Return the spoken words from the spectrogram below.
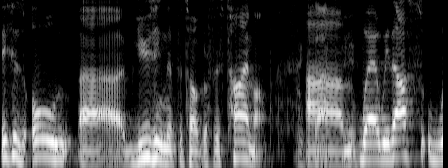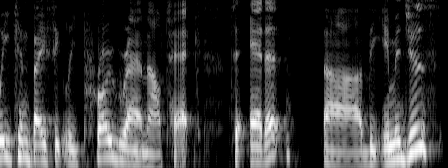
This is all uh, using the photographer's time up. Exactly. Um, where with us, we can basically program our tech to edit uh, the images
